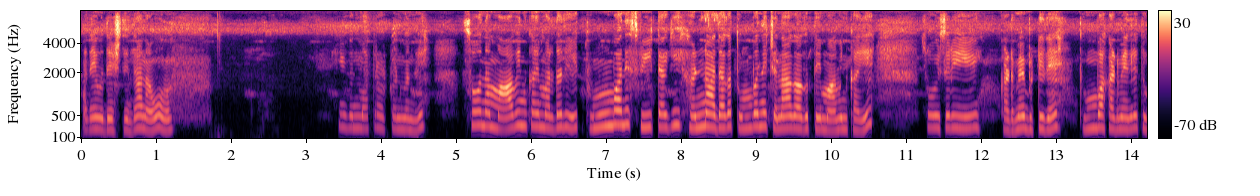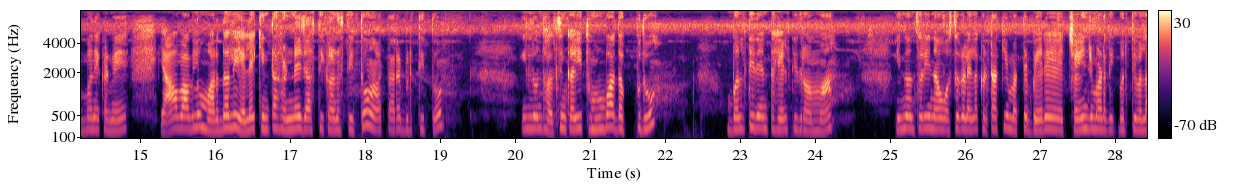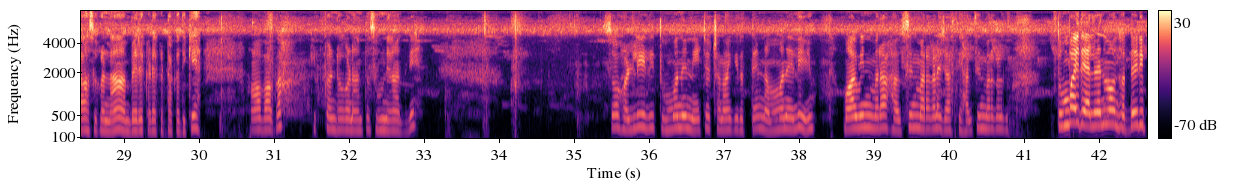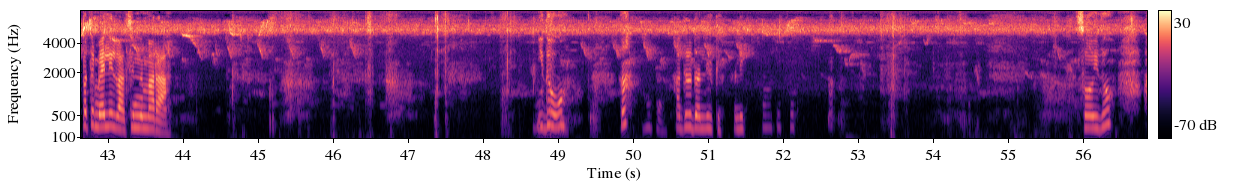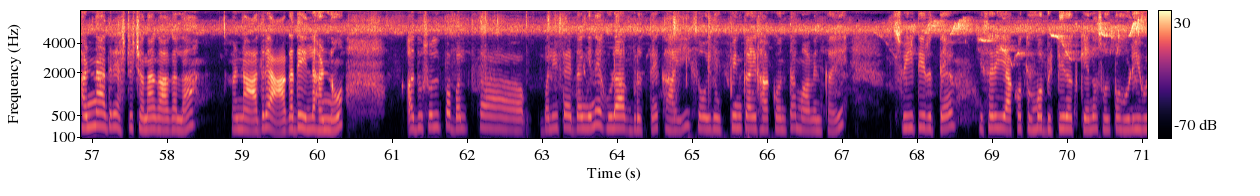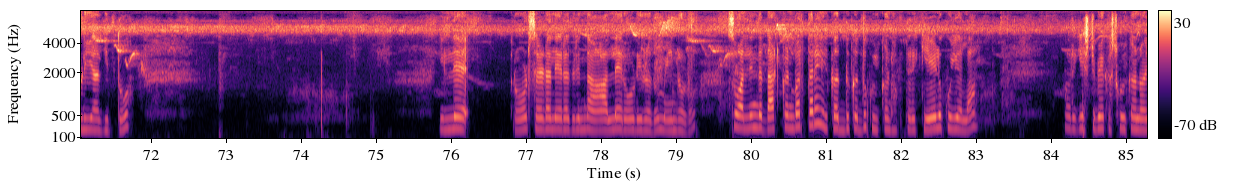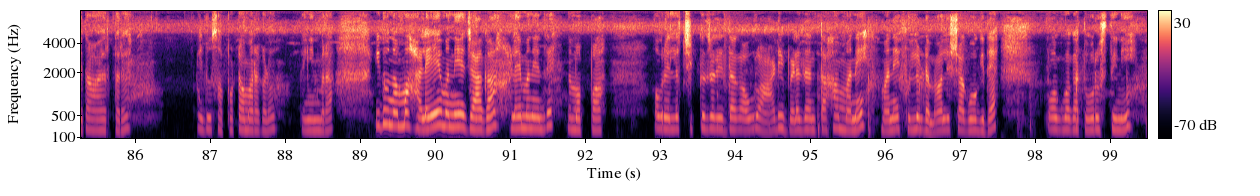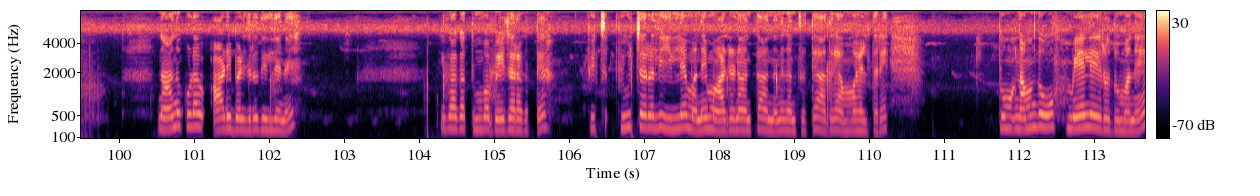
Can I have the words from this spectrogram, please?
ಅದೇ ಉದ್ದೇಶದಿಂದ ನಾವು ಇವನ್ ಮಾತ್ರ ಹೊಡ್ಕೊಂಡು ಬಂದ್ವಿ. ಸೊ ನಮ್ಮ ಮಾವಿನಕಾಯಿ ಮರದಲ್ಲಿ ತುಂಬಾ ಸ್ವೀಟಾಗಿ ಹಣ್ಣಾದಾಗ ತುಂಬಾ ಚೆನ್ನಾಗಾಗುತ್ತೆ ಮಾವಿನಕಾಯಿ. ಸೊ ಈ ಸರಿ ಕಡಿಮೆ ಬಿಟ್ಟಿದೆ. ತುಂಬ ಕಡಿಮೆ ಅಂದರೆ ತುಂಬಾ ಕಡಿಮೆ. ಯಾವಾಗಲೂ ಮರದಲ್ಲಿ ಎಲೆಕ್ಕಿಂತ ಹಣ್ಣೇ ಜಾಸ್ತಿ ಕಾಣಿಸ್ತಿತ್ತು, ಆ ಥರ ಬಿಡ್ತಿತ್ತು. ಇಲ್ಲೊಂದು ಹಲಸಿನಕಾಯಿ ತುಂಬ ದಪ್ಪದು, ಬಲ್ತಿದೆ ಅಂತ ಹೇಳ್ತಿದ್ರು ಅಮ್ಮ. ಇನ್ನೊಂದು ಸರಿ ನಾವು ಹಸುಗಳೆಲ್ಲ ಕಟ್ಟಾಕಿ ಮತ್ತೆ ಬೇರೆ ಚೇಂಜ್ ಮಾಡೋದಕ್ಕೆ ಬರ್ತೀವಲ್ಲ ಹಸುಗಳನ್ನ ಬೇರೆ ಕಡೆ ಕಟ್ಟಾಕೋದಕ್ಕೆ. ಆವಾಗ ಕಿತ್ಕೊಂಡು ಹೋಗೋಣ ಅಂತ ಸುಮ್ಮನೆ ಆದ್ವಿ. ಸೊ ಹಳ್ಳಿಯಲ್ಲಿ ತುಂಬಾ ನೇಚರ್ ಚೆನ್ನಾಗಿರುತ್ತೆ. ನಮ್ಮ ಮನೇಲಿ ಮಾವಿನ ಮರ, ಹಲಸಿನ ಮರಗಳೇ ಜಾಸ್ತಿ. ಹಲಸಿನ ಮರಗಳು ತುಂಬ ಇದೆ ಅಲ್ವೇನೋ ಒಂದು ಹದಿನೈದು, ಇಪ್ಪತ್ತು ಮೇಲಿಲ್ವ ಹಲಸಿನ ಮರ? ಇದು, ಹಾಂ? ಅದ್ರದ್ದು ಅಲ್ಲಿದೆ ಅಲ್ಲಿ. ಸೊ ಇದು ಹಣ್ಣಾದರೆ ಅಷ್ಟು ಚೆನ್ನಾಗಿ ಆಗಲ್ಲ. ಹಣ್ಣು ಆದರೆ ಆಗದೇ ಇಲ್ಲ ಹಣ್ಣು. ಅದು ಸ್ವಲ್ಪ ಬಲ್ಕ ಬಲಿತಾ ಇದ್ದಂಗೆ ಹುಳ ಆಗಿಬಿಡುತ್ತೆ ಕಾಯಿ. ಸೊ ಇದು ಉಪ್ಪಿನಕಾಯಿಗೆ ಹಾಕೋಂಥ ಮಾವಿನಕಾಯಿ. ಸ್ವೀಟ್ ಇರುತ್ತೆ. ಈ ಸರಿ ಯಾಕೋ ತುಂಬ ಬಿಟ್ಟಿರೋದಕ್ಕೇನೋ ಸ್ವಲ್ಪ ಹುಳಿ ಹುಳಿಯಾಗಿತ್ತು ಇಲ್ಲೇ ರೋಡ್ ಸೈಡಲ್ಲಿ ಇರೋದ್ರಿಂದ ಅಲ್ಲೇ ರೋಡ್ ಇರೋದು ಮೇನ್ ರೋಡು ಸೊ ಅಲ್ಲಿಂದ ದಾಟ್ಕೊಂಡು ಬರ್ತಾರೆ, ಇಲ್ಲಿ ಕದ್ದು ಕದ್ದು ಕುಯ್ಕೊಂಡು ಹೋಗ್ತಾರೆ. ಕೇಳು ಕುಯ್ಯಲ್ಲ. ಅವ್ರಿಗೆ ಎಷ್ಟು ಬೇಕಷ್ಟು ಕುಯ್ಕೊಂಡು ಹೋಯ್ತಾ ಇರ್ತಾರೆ. ಇದು ಸಪೋಟ ಮರಗಳು. ತೆಂಗಿನ ಮರ. ಇದು ನಮ್ಮ ಹಳೆಯ ಮನೆಯ ಜಾಗ. ಹಳೆ ಮನೆ ಅಂದರೆ ನಮ್ಮಪ್ಪ, ಅವರೆಲ್ಲ ಚಿಕ್ಕದ್ರಲ್ಲಿದ್ದಾಗ ಅವರು ಆಡಿ ಬೆಳೆದಂತಹ ಮನೆ. ಮನೆ ಫುಲ್ಲು ಡೆಮಾಲಿಷ್ ಆಗಿ ಹೋಗಿದೆ. ಹೋಗುವಾಗ ತೋರಿಸ್ತೀನಿ. ನಾನು ಕೂಡ ಆಡಿ ಬೆಳೆದಿರೋದು ಇಲ್ಲೇ ಇವಾಗ ತುಂಬ ಬೇಜಾರಾಗುತ್ತೆ. ಫ್ಯೂಚ್ ಫ್ಯೂಚರಲ್ಲಿ ಇಲ್ಲೇ ಮನೆ ಮಾಡೋಣ ಅಂತ ನನಗನ್ಸುತ್ತೆ. ಆದರೆ ಅಮ್ಮ ಹೇಳ್ತಾರೆ, ತುಮ್ ನಮ್ಮದು ಮೇಲೆ ಇರೋದು ಮನೆ.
